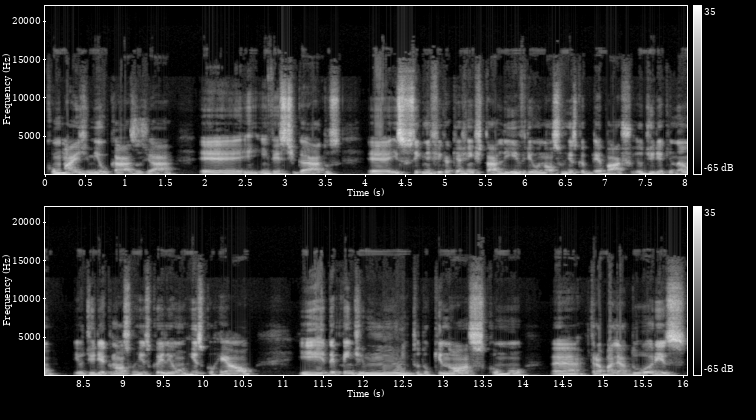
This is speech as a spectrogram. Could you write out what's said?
com mais de mil casos já é, investigados, é, isso significa que a gente está livre, o nosso risco é baixo? Eu diria que não. Eu diria que o nosso risco ele é um risco real e depende muito do que nós, como é, trabalhadores,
